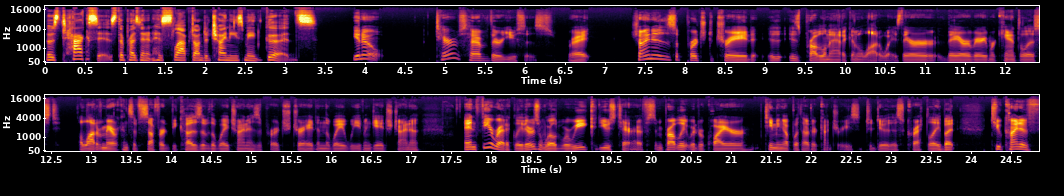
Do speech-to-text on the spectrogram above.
those taxes the president has slapped onto Chinese made goods. You know, tariffs have their uses, right? China's approach to trade is, is, problematic in a lot of ways. They're they are very mercantilist. A lot of Americans have suffered because of the way China has approached trade and the way we've engaged China. And theoretically, there's a world where we could use tariffs, and probably it would require teaming up with other countries to do this correctly. But to kind of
